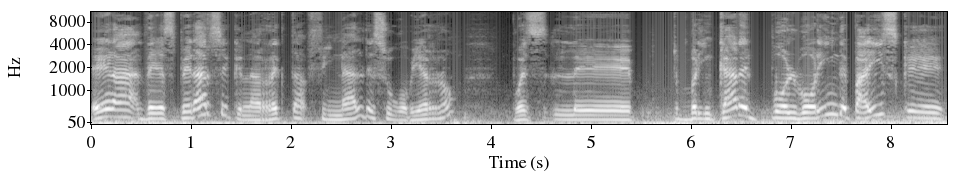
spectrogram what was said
Era de esperarse que en la recta final de su gobierno, pues le brincara el polvorín de país que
